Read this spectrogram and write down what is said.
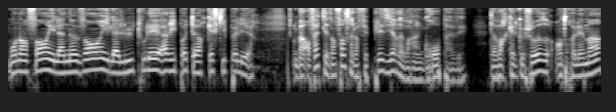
Mon enfant, il a 9 ans, il a lu tous les Harry Potter, qu'est-ce qu'il peut lire? Bah en fait, les enfants, ça leur fait plaisir d'avoir un gros pavé d'avoir quelque chose entre les mains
